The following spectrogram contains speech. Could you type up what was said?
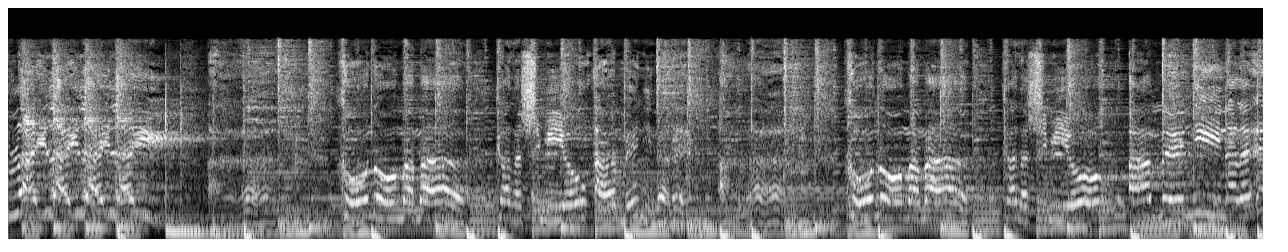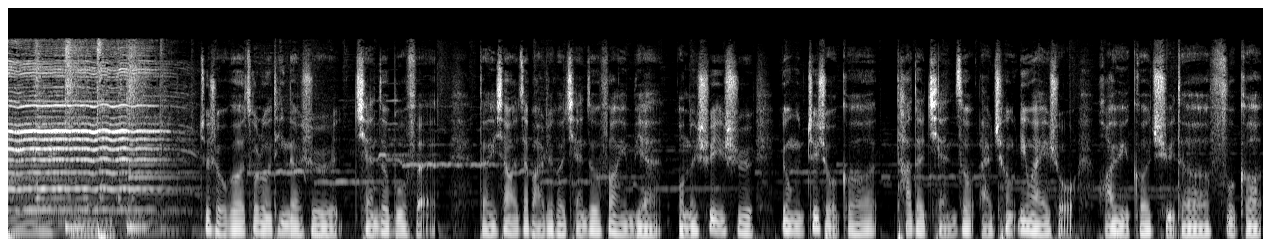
うライライライライ。ああこのまま悲しみよ雨になれ。ああこのまま悲しみよ雨になれ。这首歌侧重听的是前奏部分，等一下我再把这个前奏放一遍，我们试一试用这首歌它的前奏来唱另外一首华语歌曲的副歌，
